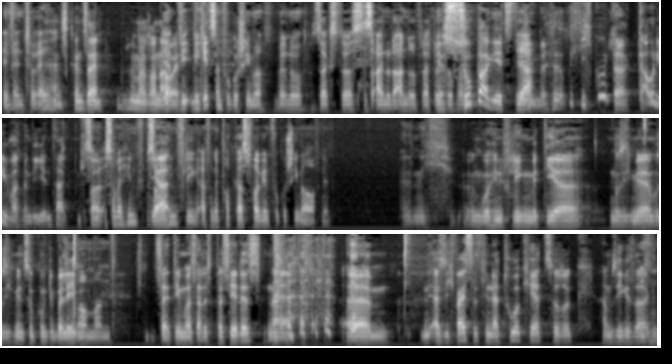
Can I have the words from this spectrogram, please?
eventuell. Ja, das kann sein. Müssen wir mal dran Ja, arbeiten. wie, wie geht's denn Fukushima, wenn du sagst, du hast das ein oder andere vielleicht Ja, super geht's Ja? denen. Ist richtig gut da. Gaudi machen die jeden Tag. Sollen, sollen, wir hin, sollen Ja. wir hinfliegen, einfach eine Podcast-Folge in Fukushima aufnehmen? Also nicht irgendwo hinfliegen mit dir, muss ich mir, muss ich mir in Zukunft überlegen, Oh Mann. seitdem was alles passiert ist. Naja. ähm, also ich weiß, dass die Natur kehrt zurück, haben sie gesagt. Mhm.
